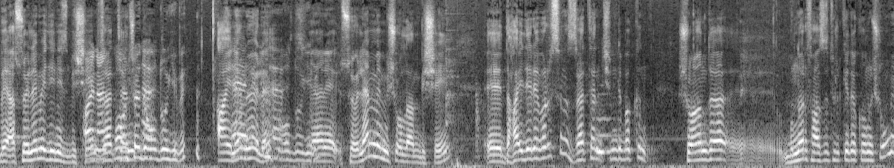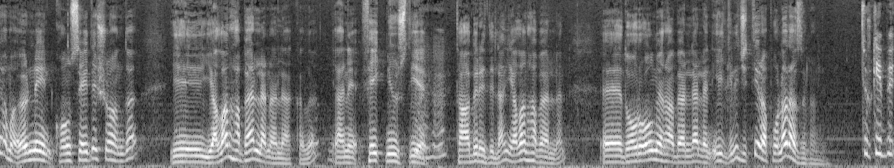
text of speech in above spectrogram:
Veya söylemediğiniz bir şeyin Aynen zaten Montreux'de olduğu gibi. Aynen Evet, öyle. evet. Olduğu gibi. Yani söylenmemiş olan bir şeyin e, daha ileri varırsınız. Zaten şimdi bakın şu anda e, bunlar fazla Türkiye'de konuşulmuyor ama örneğin konseyde şu anda e, yalan haberle alakalı yani fake news diye tabir edilen yalan haberle e, doğru olmayan haberlerle ilgili ciddi raporlar hazırlanıyor. Türkiye bir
